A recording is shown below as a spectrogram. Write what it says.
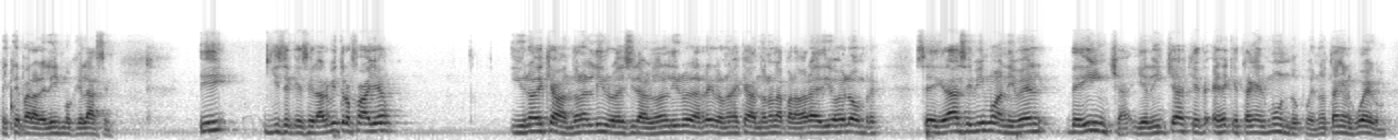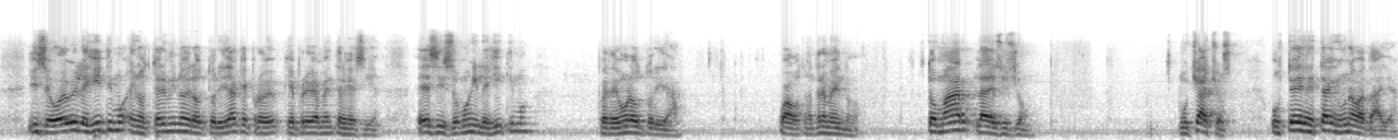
este paralelismo que él hace. Y dice que si el árbitro falla, y una vez que abandona el libro, es decir, abandona el libro de la regla, una vez que abandona la palabra de Dios el hombre, se degrada a sí mismo a nivel de hincha, y el hincha es, el que está en el mundo, pues no está en el juego, y se vuelve ilegítimo en los términos de la autoridad que, que previamente ejercía. Es decir, somos ilegítimos, perdemos la autoridad. Wow, está tremendo. Tomar la decisión. Muchachos, ustedes están en una batalla,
